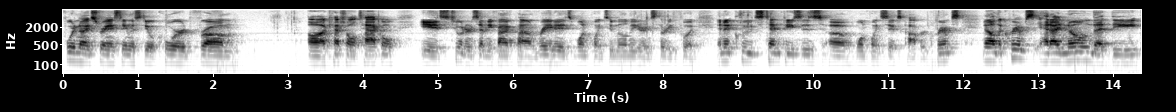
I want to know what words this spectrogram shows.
49 strand stainless steel cord from uh, Catch All Tackle. It's 275 pound rated, it's 1.2 millimeter, it's 30 foot, and it includes 10 pieces of 1.6 copper crimps. Now the crimps, had I known that the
